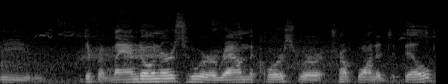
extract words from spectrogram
the different landowners who were around the course where trump wanted to build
